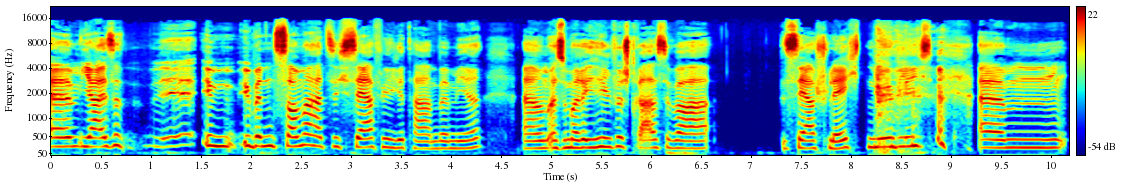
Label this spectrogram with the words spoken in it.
Ähm, ja, also äh, im, über den Sommer hat sich sehr viel getan bei mir. Ähm, also Marie-Hilfer-Straße war sehr schlecht möglich, ähm,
